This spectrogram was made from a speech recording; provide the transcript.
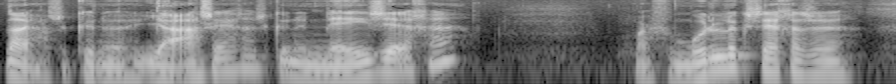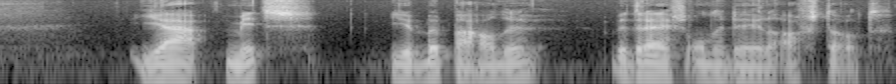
nou ja, ze kunnen ja zeggen, ze kunnen nee zeggen. Maar vermoedelijk zeggen ze ja, mits je bepaalde bedrijfsonderdelen afstoot.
